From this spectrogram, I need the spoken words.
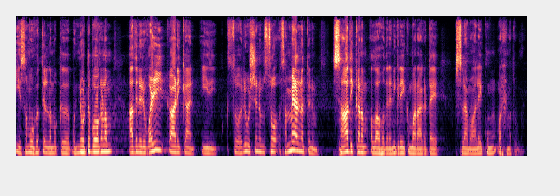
ഈ സമൂഹത്തിൽ നമുക്ക് മുന്നോട്ട് പോകണം. അതിനൊരു വഴി കാണിക്കാൻ ഈ സൊല്യൂഷനും സമ്മേളനത്തിനും സാധിക്കണം. അള്ളാഹു അതിനെ അനുഗ്രഹിക്കുമാറാകട്ടെ. അസ്സാം വലൈക്കും വർഹമത്തുള്ള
